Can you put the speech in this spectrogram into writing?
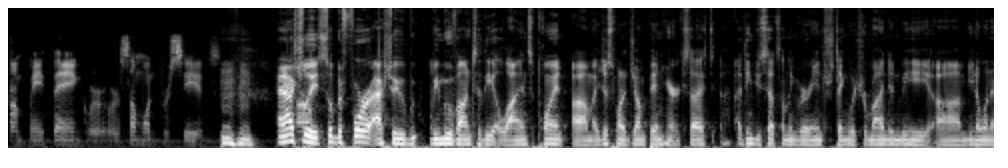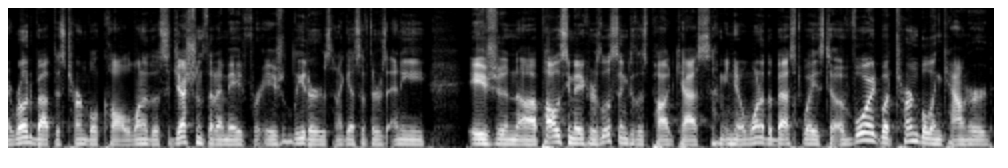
Trump may think or, or someone perceives. Mm-hmm. And actually, um, so before actually we move on to the alliance point, um, I just want to jump in here because I, I think you said something very interesting, which reminded me, um, you know, when I wrote about this Turnbull call, one of the suggestions that I made for Asian leaders, and I guess if there's any Asian uh, policymakers listening to this podcast, I mean, you know, one of the best ways to avoid what Turnbull encountered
